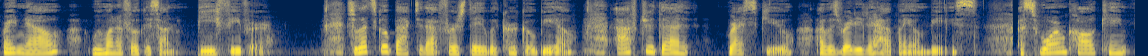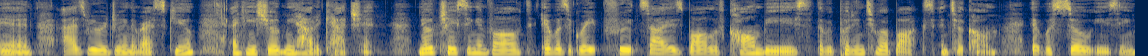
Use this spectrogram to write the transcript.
Right now, we want to focus on bee fever. So let's go back to that first day with Kirko Bio. After that rescue, I was ready to have my own bees. A swarm call came in as we were doing the rescue, and he showed me how to catch it. No chasing involved. It was a grapefruit sized ball of calm bees that we put into a box and took home. It was so easy.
